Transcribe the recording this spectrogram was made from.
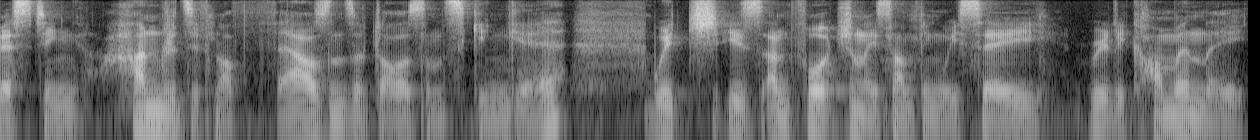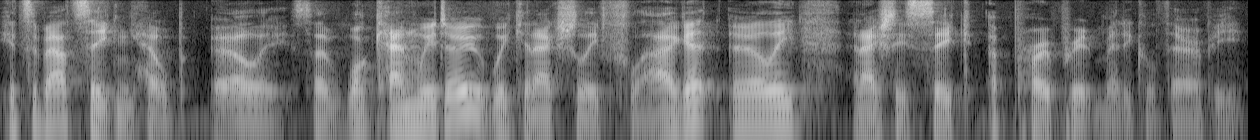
investing hundreds, if not thousands, of dollars on skincare, which is unfortunately something we see really commonly. It's about seeking help early. So, what can we do? We can actually flag it early and actually seek appropriate medical therapy.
